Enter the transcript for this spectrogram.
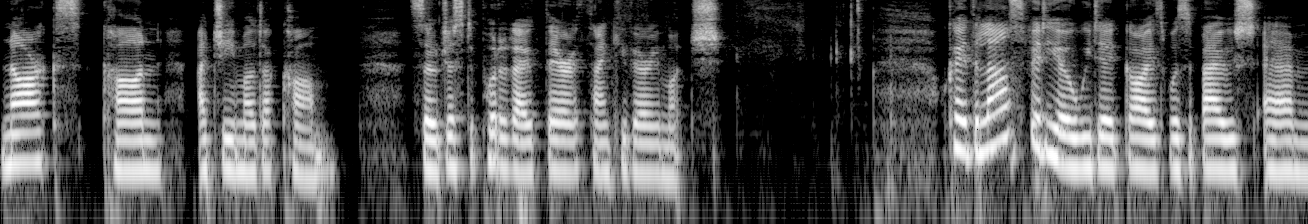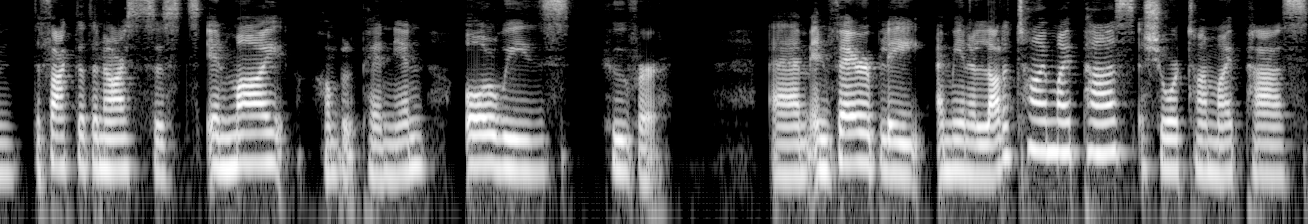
narcscon at gmail.com. So just to put it out there, thank you very much. Okay, the last video we did, guys, was about um, the fact that the narcissists, in my humble opinion, always hoover. Um, invariably, I mean, a lot of time might pass, a short time might pass,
